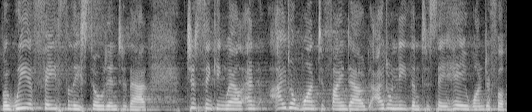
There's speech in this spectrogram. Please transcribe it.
but we have faithfully sowed into that just thinking, well, and I don't want to find out, I don't need them to say, hey, wonderful.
